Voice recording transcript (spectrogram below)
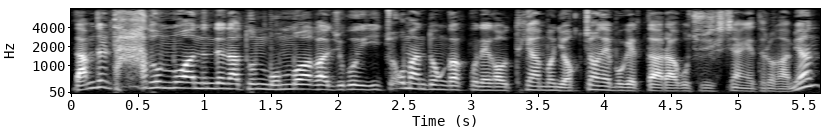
남들 다 돈 모았는데 나 돈 못 모아가지고 이 조그만 돈 갖고 내가 어떻게 한번 역전해 보겠다라고 주식시장에 들어가면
